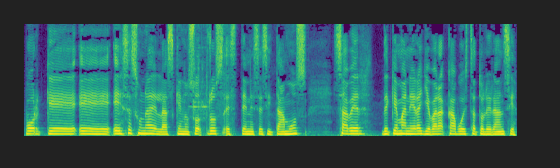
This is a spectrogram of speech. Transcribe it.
porque eh, esa es una de las que nosotros este, necesitamos saber de qué manera llevar a cabo esta tolerancia.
